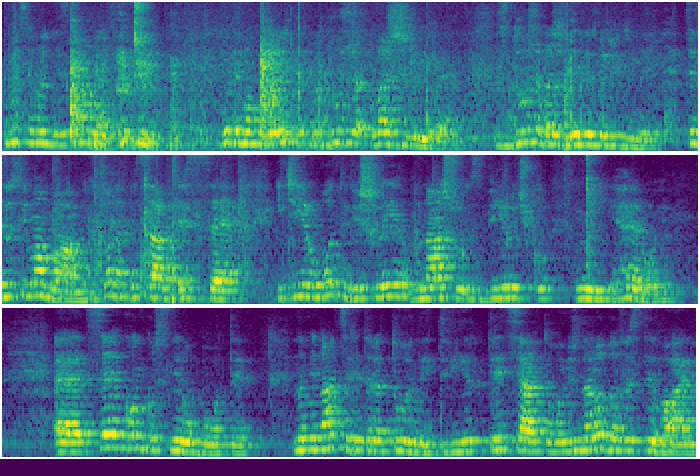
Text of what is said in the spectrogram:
Ми сьогодні з вами будемо говорити про дуже важливе, з дуже важливими людьми. Це з усіма вами, хто написав есе і чиї роботи війшли в нашу збірочку Мій герой. Е, Це конкурсні роботи, номінація Літературний твір 30-го міжнародного фестивалю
